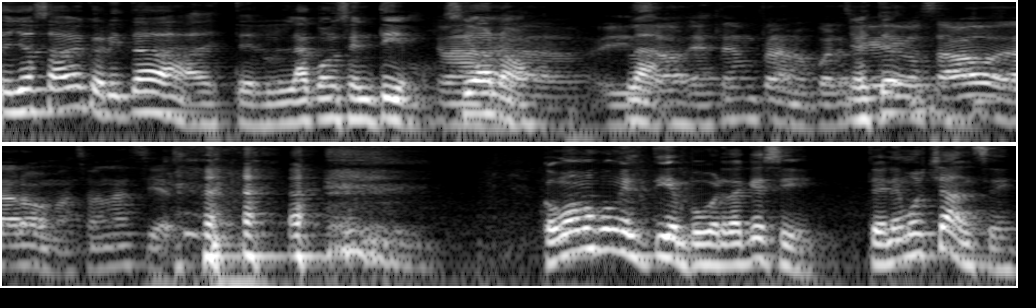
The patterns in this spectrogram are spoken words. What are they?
ella sabe que ahorita este, la consentimos, ¿sí o no? Claro, Y Claro. es temprano, por eso Este- que digo sábado de aroma, son las 7. ¿Cómo vamos con el tiempo, verdad que sí? ¿Tenemos chance?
